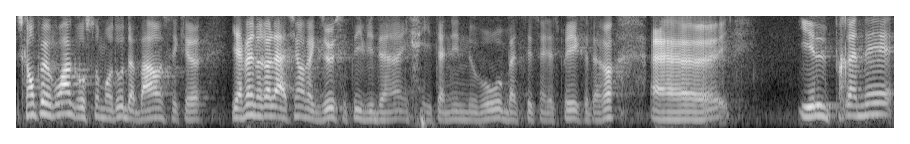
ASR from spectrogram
ce qu'on peut voir, grosso modo, de base, c'est qu'il avait une relation avec Dieu, c'est évident. Il était né de nouveau, baptisé du Saint-Esprit, etc. Euh, il prenait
